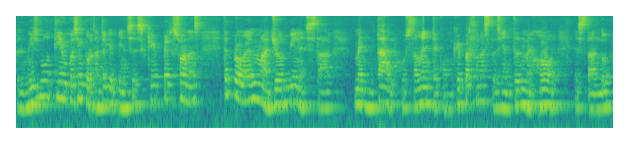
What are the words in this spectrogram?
al mismo tiempo es importante que pienses qué personas te proveen mayor bienestar mental, justamente con qué personas te sientes mejor estando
